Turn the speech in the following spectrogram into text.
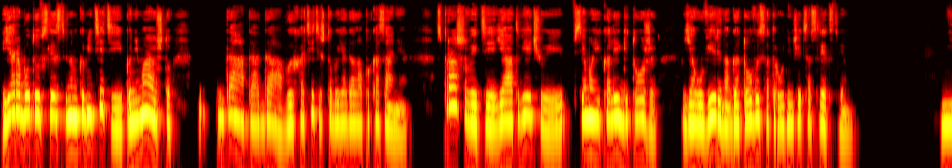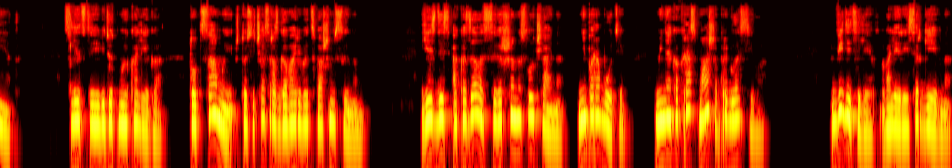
Я работаю в следственном комитете и понимаю, что... Да, да, да, вы хотите, чтобы я дала показания. Спрашивайте, я отвечу, и все мои коллеги тоже. Я уверена, готовы сотрудничать со следствием». «Нет. Следствие ведет мой коллега, тот самый, что сейчас разговаривает с вашим сыном. Я здесь оказалась совершенно случайно, не по работе. Меня как раз Маша пригласила. Видите ли, Валерия Сергеевна,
